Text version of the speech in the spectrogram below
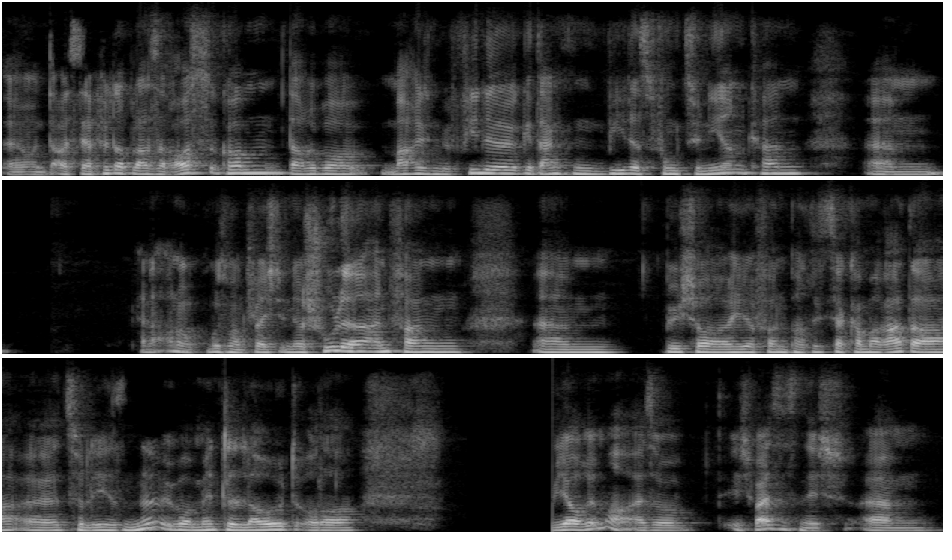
Äh, und aus der Filterblase rauszukommen, darüber mache ich mir viele Gedanken, wie das funktionieren kann. Ähm, keine Ahnung, muss man vielleicht in der Schule anfangen, ähm, Bücher hier von Patricia Camarata äh, zu lesen, ne? über Mental Load oder wie auch immer. Also ich weiß es nicht. Ähm,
